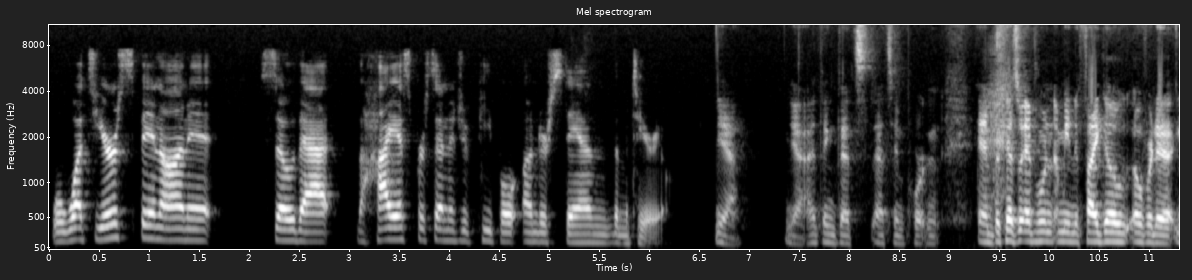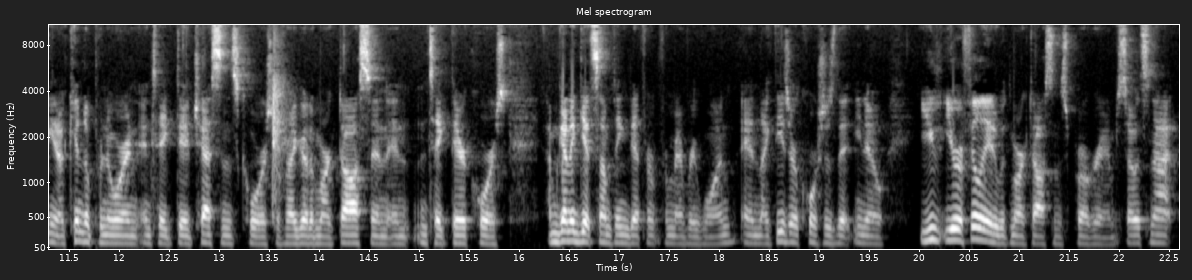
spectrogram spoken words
well, what's your spin on it, so that the highest percentage of people understand the material. Yeah, yeah, I think that's that's important, and because everyone, I mean, if I go over to you know Kindlepreneur and, and take Dave Chesson's course, or if I go to Mark Dawson and, and take their course, I'm going to get something different from everyone. And like these are courses that you know you you're affiliated with Mark Dawson's program, so it's not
